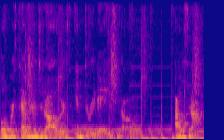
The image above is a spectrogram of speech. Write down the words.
over $700 in three days, y'all. I was not.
